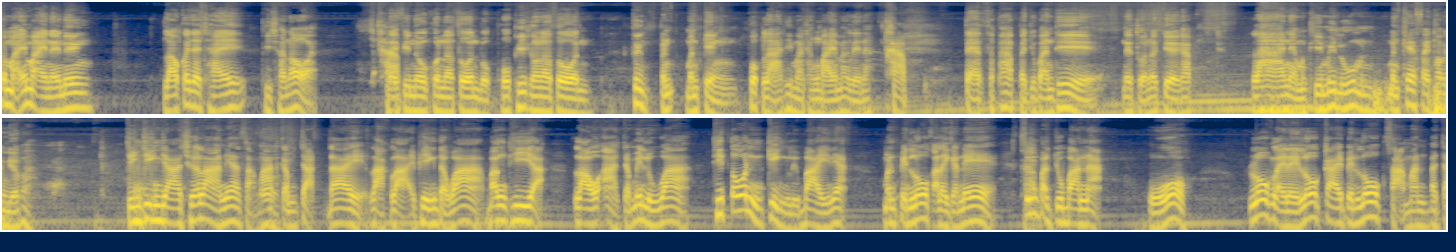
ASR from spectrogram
สมัยใหม่หน่อยนึง เราก็จะใช้พีชานอลอะครัไดบฟิโนโคนาโซนบวกโพพิโคนาโซนซึ่งมันมันเก่งพวกลาที่มาทางใบมากเลยนะครับ แต่สภาพปัจจุบันที่ในสวนเราเจอครับ ลาเนี่ยบางทีไม่รู้มันมันแค่ไฟท็อปอย่างเดียวป่ะจริง ๆ ยาเชื้อราเนี่ยสามารถโอ้กำจัดได้หลากหลายเพียงแต่ว่าบางทีอะเราอาจจะไม่รู้ว่าที่ต้นกิ่งหรือใบเนี่ยมันเป็นโรคอะไรกันแน่ ซึ่งปัจจุบันอะ โหโรคหลาย ๆ โรคกลายเป็นโรคสามัญประจ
